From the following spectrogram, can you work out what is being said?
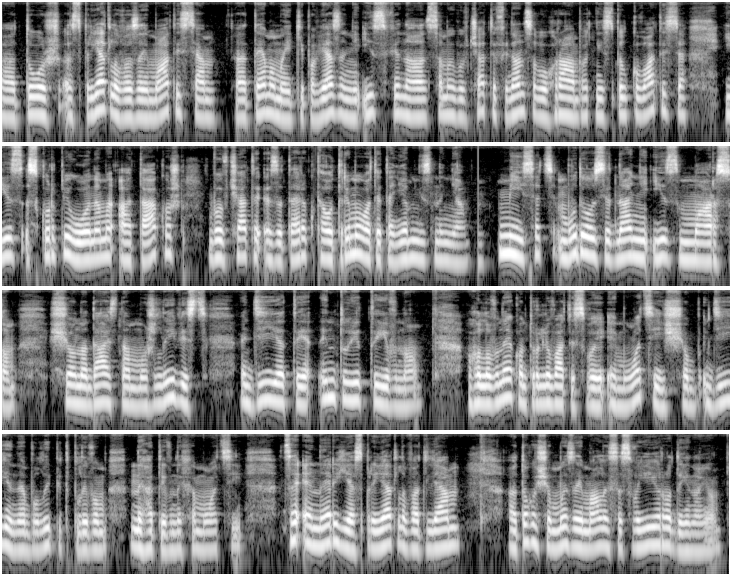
Е, Тож сприятливо займатися е, темами, які пов'язані із фінансами, вивчати фінансову грамотність, спілкуватися із скорпіонами, а також вивчати езотерику та отримувати таємні знання. Місяць буде у з'єднанні із Марсом, що надасть нам можливість діяти інтуїтивно. Головне контролювати свої емоції, щоб дії не були під впливом негативних емоцій. Це енергія сприятлива для е, того, щоб ми займалися своєю родиною, е,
